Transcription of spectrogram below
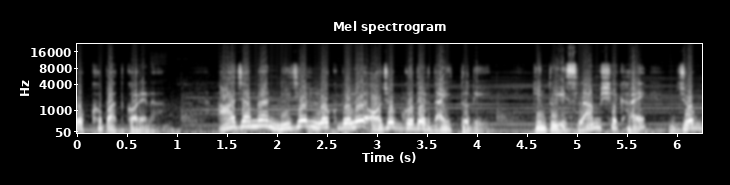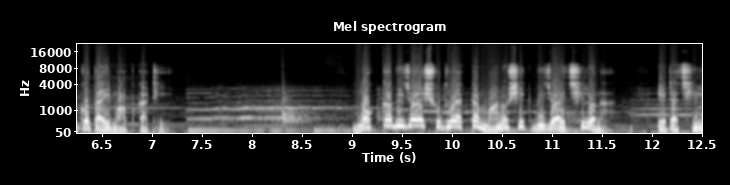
পক্ষপাত করে না। আজ আমরা নিজের লোক বলে অযোগ্যদের দায়িত্ব দিই, কিন্তু ইসলাম শেখায় যোগ্যতাই মাপকাঠি। মক্কা বিজয় শুধু একটা মানসিক বিজয় ছিল না, এটা ছিল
